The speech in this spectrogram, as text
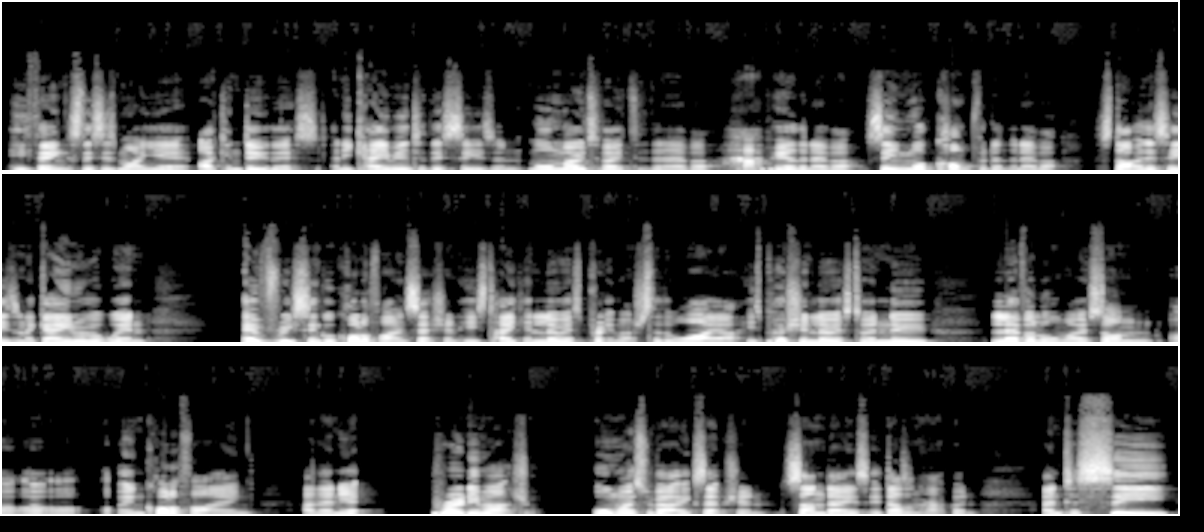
He thinks this is my year. I can do this, and he came into this season more motivated than ever, happier than ever, seemed more confident than ever. Started this season again with a win. Every single qualifying session, he's taken Lewis pretty much to the wire. He's pushing Lewis to a new level almost on uh, in qualifying, and then yet pretty much almost without exception, Sundays it doesn't happen. And to see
